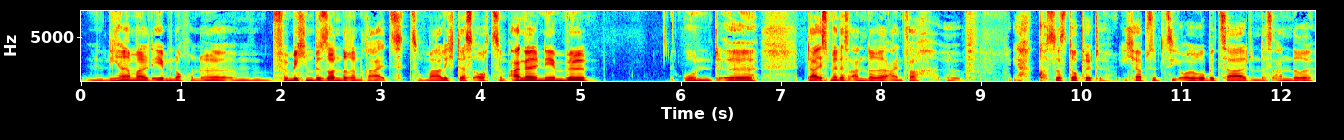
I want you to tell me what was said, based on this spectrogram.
die haben halt eben noch eine, ähm, für mich einen besonderen Reiz. Zumal ich das auch zum Angeln nehmen will. Und äh, da ist mir das andere einfach, äh, ja, kostet das Doppelte. Ich habe 70 Euro bezahlt und das andere,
